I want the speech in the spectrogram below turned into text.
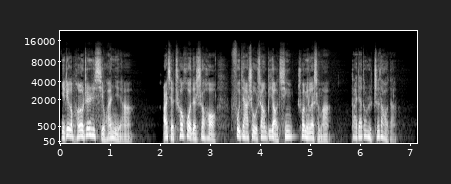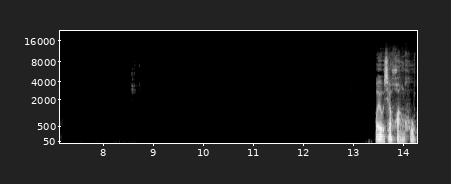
你这个朋友真是喜欢你啊！而且车祸的时候副驾受伤比较轻，说明了什么？大家都是知道的。”我有些恍惚。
